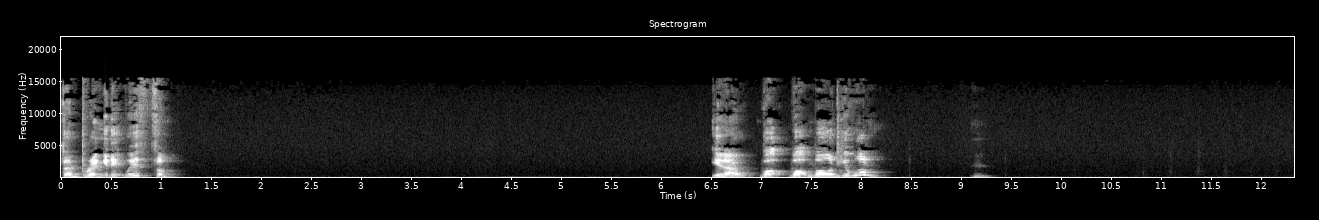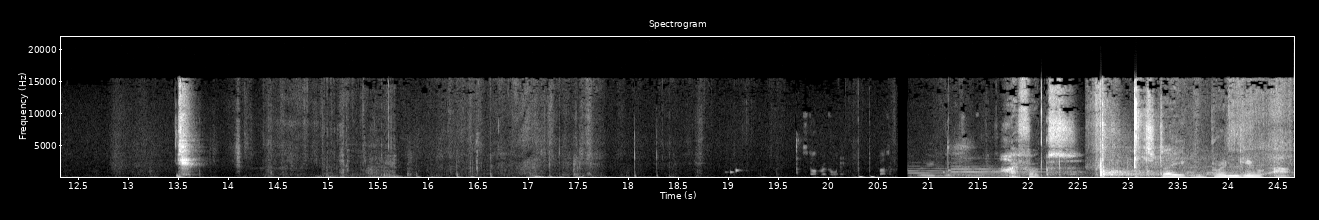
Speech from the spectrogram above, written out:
They're bringing it with them. You know what? What more do you want? Hi, folks. Today we bring you at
